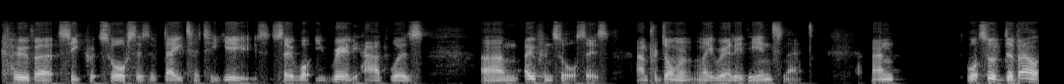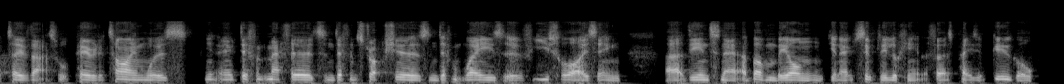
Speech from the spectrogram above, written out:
covert secret sources of data to use. So what you really had was um, open sources and predominantly really the internet. And what sort of developed over that sort of period of time was you know different methods and different structures and different ways of utilizing uh, the internet above and beyond you know simply looking at the first page of Google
